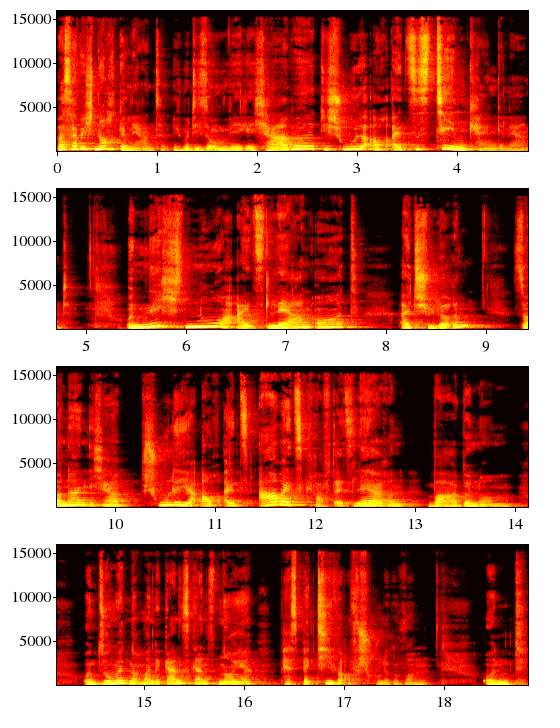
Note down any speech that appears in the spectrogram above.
Was habe ich noch gelernt über diese Umwege? Ich habe die Schule auch als System kennengelernt. Und nicht nur als Lernort, als Schülerin, sondern ich habe Schule ja auch als Arbeitskraft, als Lehrerin wahrgenommen und somit nochmal eine ganz, ganz neue Perspektive auf Schule gewonnen. Und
